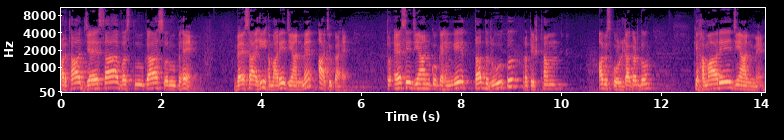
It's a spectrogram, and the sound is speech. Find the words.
अर्थात जैसा वस्तु का स्वरूप है वैसा ही हमारे ज्ञान में आ चुका है। तो ऐसे ज्ञान को कहेंगे तद रूप प्रतिष्ठम। अब इसको उल्टा कर दो कि हमारे ज्ञान में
